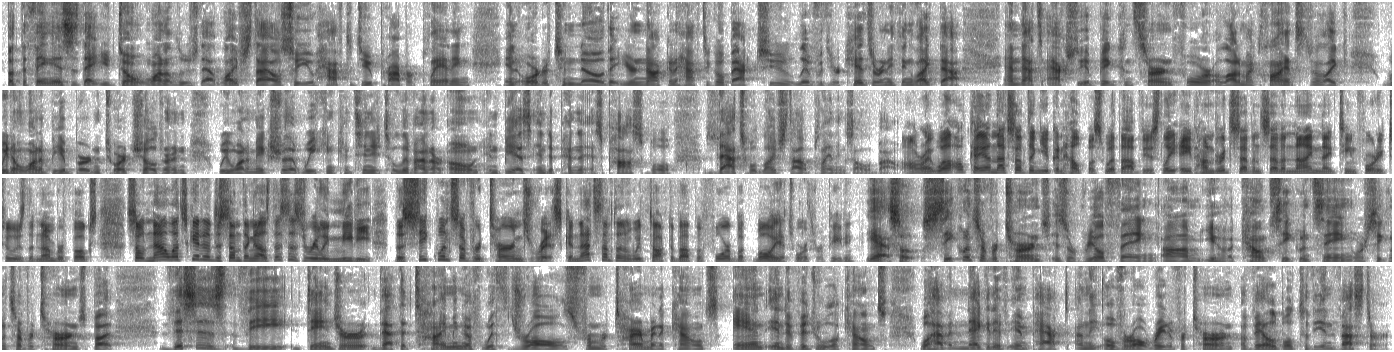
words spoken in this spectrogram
but the thing is, is that you don't want to lose that lifestyle. So you have to do proper planning in order to know that you're not going to have to go back to live with your kids or anything like that. And that's actually a big concern for a lot of my clients. They're like, we don't want to be a burden to our children. We want to make sure that we can continue to live on our own and be as independent as possible. That's what lifestyle planning is all about. All right. Well, okay. And that's something you can help us with, obviously. 800 779 1942 is the number, folks. So now let's get into something else. This is really meaty the sequence of returns risk. And that's something we've talked about before, but boy, it's worth repeating. Yeah. So, sequence of returns is a real thing. Um, you have account sequencing or sequence of returns, but this is the danger that the timing of withdrawals from retirement accounts and individual accounts will have a negative impact on the overall rate of return available to the investor.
